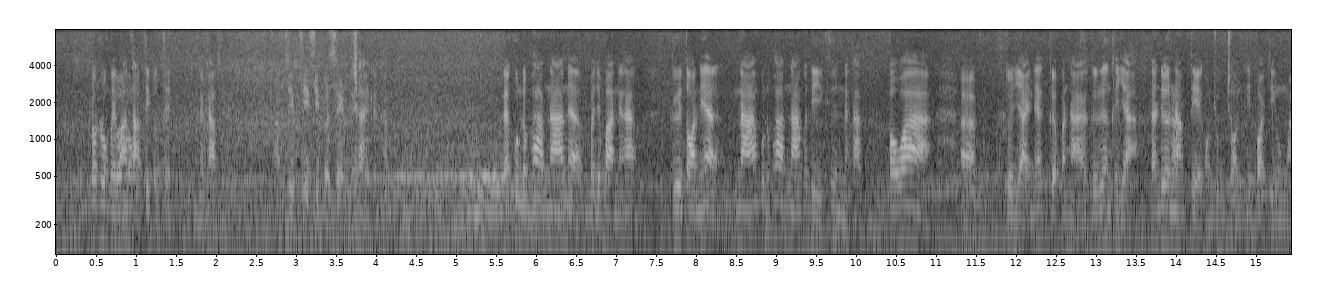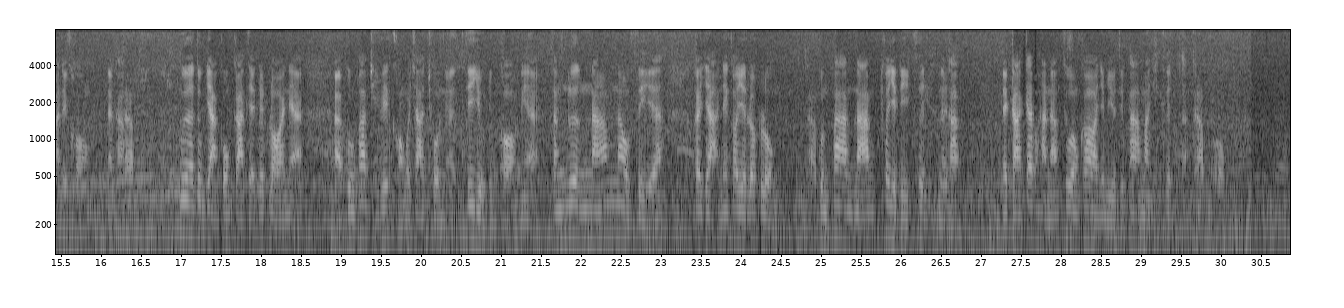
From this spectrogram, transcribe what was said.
ลดลงไปประมาณลดลง30%นะครับ10-40%เลยใช่เลยครับและคุณภาพน้ำเนี่ยปัจจุบันนะครับ คือตอนเนี้ยน้ำคุณภาพน้ำก็ดีขึ้นนะครับ เพราะว่าเอ่อส่วนใหญ่เนี่ยเกิดปัญหาก็คือเรื่องขยะและเรื่องน้ำเสียของชุมชนที่ปล่อยทิ้งลงมาในคลองนะครับครับ เมื่อทุกอย่างโครงการเสร็จเรียบร้อยเนี่ยเอ่อคุณภาพชีวิตของประชาชนเนี่ยที่อยู่ริมคลองเนี่ยทั้งเรื่องน้ำเน่าเสียขยะเนี่ยก็จะลดลงครับคุณภาพน้ำก็จะดีขึ้นนะครับ ในการแก้ปัญหาน้ำท่วมก็จะมีประสิทธิภาพมากยิ่งขึ้นครับครับผม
